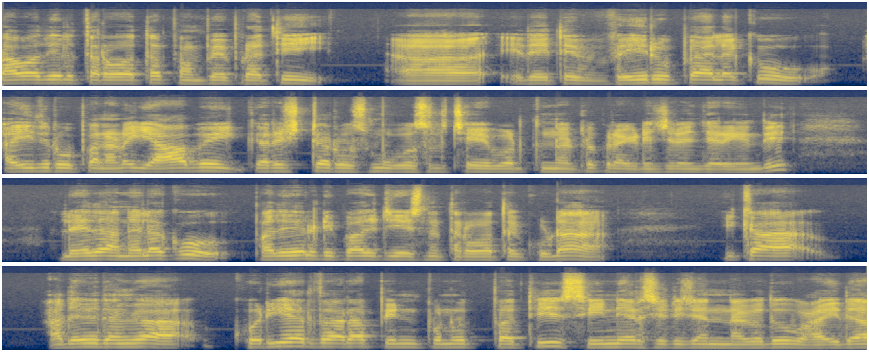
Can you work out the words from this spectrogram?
లావాదేవీల తర్వాత పంపే ప్రతి ఏదైతే వెయ్యి రూపాయలకు ఐదు రూపాయలు అంటే యాభై గరిష్ట రుసుము వసూలు చేయబడుతున్నట్లు ప్రకటించడం జరిగింది. లేదా నెలకు పదివేలు డిపాజిట్ చేసిన తర్వాత కూడా ఇక అదేవిధంగా కొరియర్ ద్వారా పిన్ పునరుత్పత్తి సీనియర్ సిటిజన్ నగదు వాయిదా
